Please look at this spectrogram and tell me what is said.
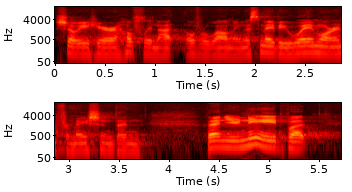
show you here, hopefully not overwhelming. This may be way more information than, than you need, but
